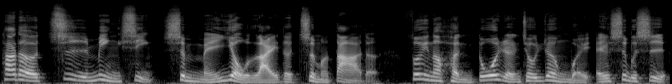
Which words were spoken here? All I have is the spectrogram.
它的致命性是没有来的这么大的。所以呢，很多人就认为，诶，是不是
